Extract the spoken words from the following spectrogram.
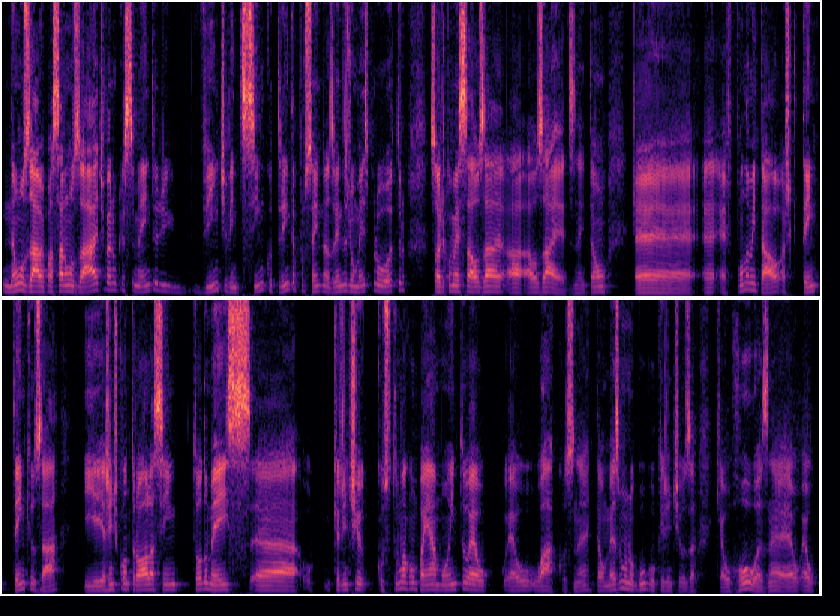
não usavam, passaram a usar e tiveram um crescimento de 20, 25, 30% nas vendas de um mês para o outro, só de começar a usar, a, a usar ads. Né? Então, é, é, é, fundamental, acho que tem, tem que usar. E a gente controla, assim, todo mês. Uh, o que a gente costuma acompanhar muito é o, é o, ACOS, né? Então, mesmo no Google que a gente usa, que é o ROAS, né? É, o, é o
